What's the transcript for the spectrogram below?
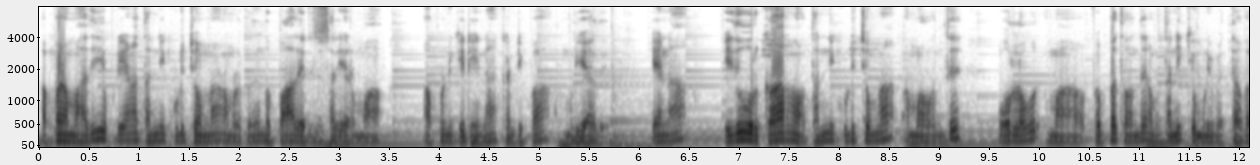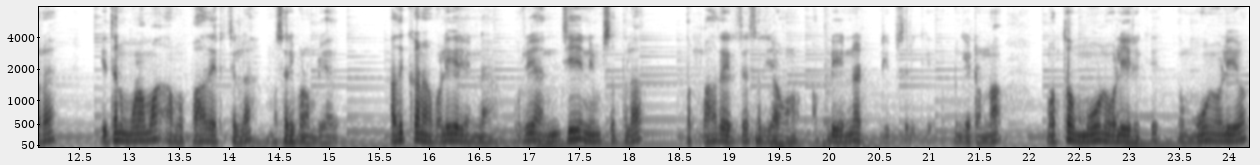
அப்போ நம்ம அதிகப்படியான தண்ணி குடித்தோம்னா நம்மளுக்கு வந்து இந்த பாதை எரிச்சல் சரியாயிருமா? அப்படின்னு கேட்டிங்கன்னா கண்டிப்பாக முடியாது. ஏன்னா இது ஒரு காரணம். தண்ணி குடித்தோம்னா நம்ம வந்து ஓரளவு நம்ம வெப்பத்தை வந்து நம்ம தணிக்க முடியுமே தவிர இதன் மூலமாக நம்ம பாதை எரிச்சலை நம்ம சரி பண்ண முடியாது. அதுக்கான வழிகள் என்ன? ஒரே அஞ்சே நிமிஷத்தில் இந்த பாதை எரிச்சல் சரியாகணும். அப்படி என்ன டிப்ஸ் இருக்குது அப்படின்னு கேட்டோம்னா மொத்தம் மூணு வழி இருக்குது இந்த மூணு வழியும்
